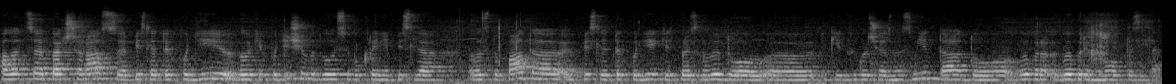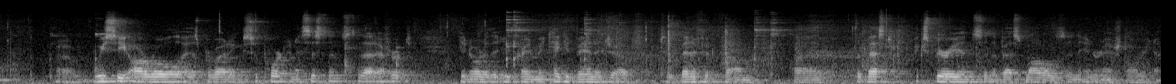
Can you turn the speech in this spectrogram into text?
Але це перший раз після тих подій, великих подій, що відбулися в Україні після листопада, після тих подій, які призвели до е, таких величезних змін та до вибор- виборів нового президента. Um, we see our role as providing support and assistance to that effort in order that Ukraine may take advantage of to benefit from uh, the best experience and the best models in the international arena.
